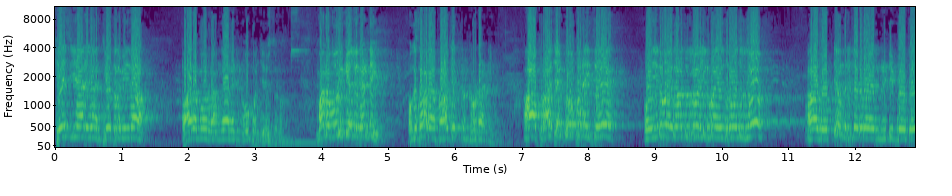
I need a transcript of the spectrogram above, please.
కేసీఆర్ గారి చేతుల మీద పాలమూరు రంగారెడ్డిని ఓపెన్ చేస్తున్నాం. మన ఊరికి వెళ్ళి రండి. ఒకసారి ఆ ప్రాజెక్టును చూడండి. ఆ ప్రాజెక్ట్ ఓపెన్ అయితే ఓ ఇరవై రోజుల్లో ఇరవై ఐదు రోజుల్లో ఆ రొట్టెం రిజర్వాయర్ నిండిపోతే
